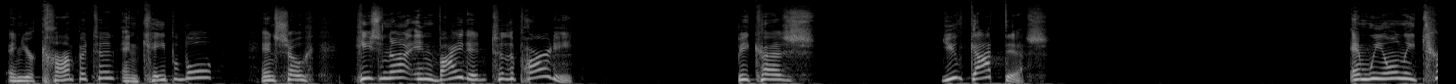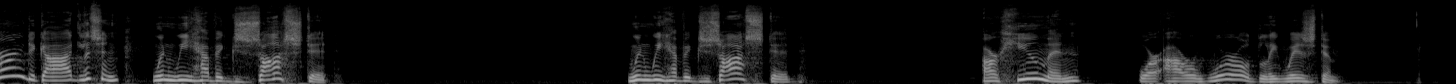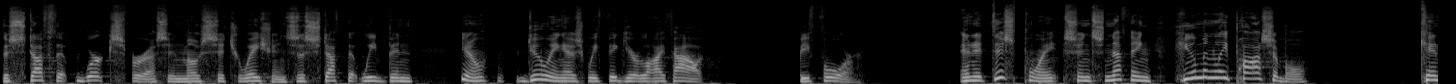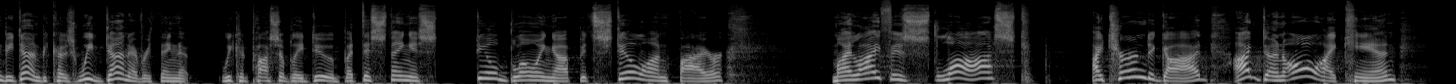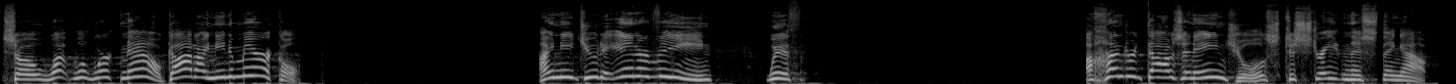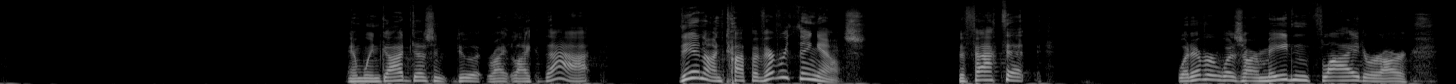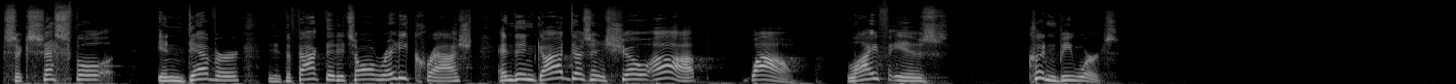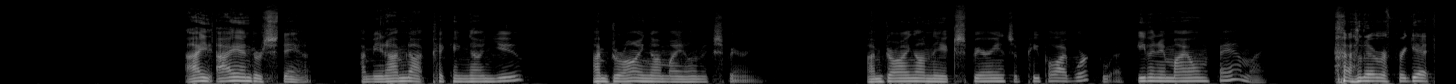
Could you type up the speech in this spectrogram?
And you're competent and capable. And so he's not invited to the party because you've got this. And we only turn to God, listen, when we have exhausted when we have exhausted our human or our worldly wisdom, the stuff that works for us in most situations, the stuff that we've been, you know, doing as we figure life out before. And at this point, since nothing humanly possible can be done, because we've done everything that we could possibly do, but this thing is still blowing up, it's still on fire. My life is lost. I turn to God. I've done all I can. So, what will work now? God, I need a miracle. I need you to intervene with a hundred thousand angels to straighten this thing out. And when God doesn't do it right like that, then on top of everything else, the fact that whatever was our maiden flight or our successful endeavor, the fact that it's already crashed, and then God doesn't show up, wow, life is couldn't be worse. I, I understand. I mean, I'm not picking on you, I'm drawing on my own experience. I'm drawing on the experience of people I've worked with, even in my own family. I'll never forget,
